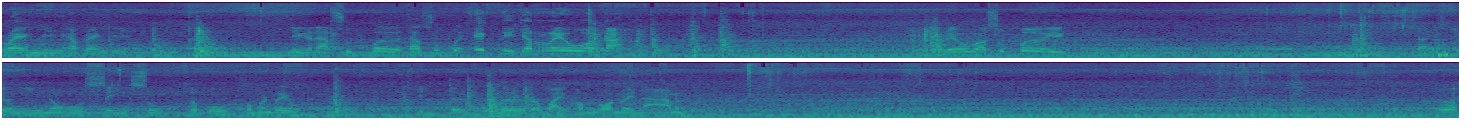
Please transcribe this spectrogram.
แรงดีครับแรงดี นี่ขนาดซูเปอร์ถ้าซูเปอร์เอ็กนี่จะเร็วครับนะ เร็วกว่าซูเปอร์อีกใช้เครื่องฮีโน่4สูบเทอร์โบคอมมันเร็วอินเตอร์คูลเลอร์ระบายความร้อนด้วยน้ำเออ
